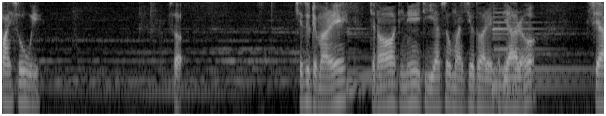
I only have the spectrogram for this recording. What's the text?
ပိုင်ဆိုးဝေးဆို ကျေးဇူးတင်ပါတယ်ကျွန်တော်ဒီနေ့ဒီ episode မှာရွတ်သွားတဲ့ကြပြတော့ဆရာ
